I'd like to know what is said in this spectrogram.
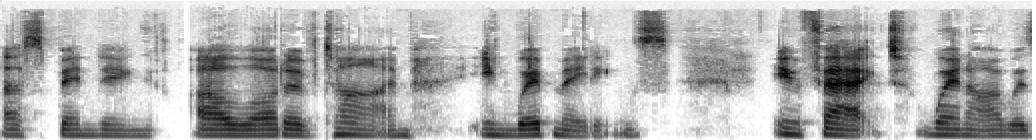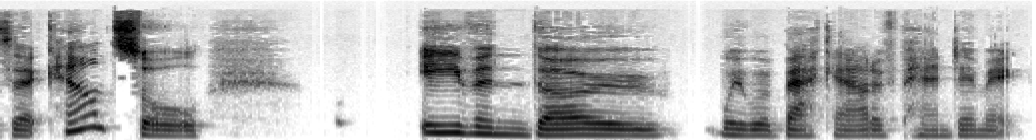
are spending a lot of time in web meetings. In fact, when I was at council, even though we were back out of pandemic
